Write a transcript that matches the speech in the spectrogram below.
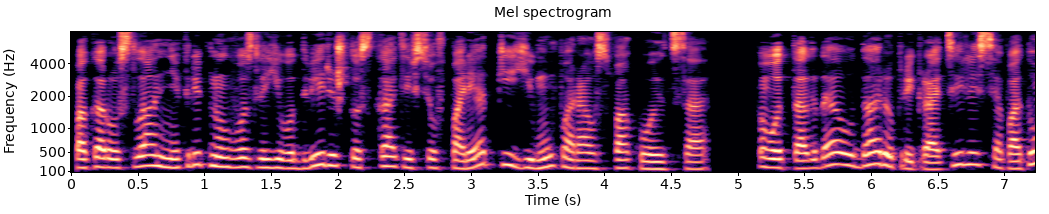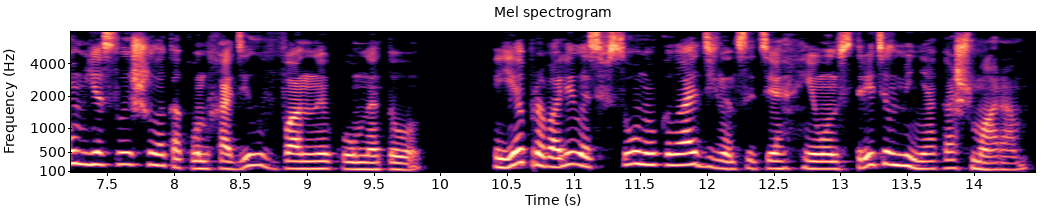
Пока Руслан не крикнул возле его двери, что с Катей все в порядке, ему пора успокоиться. Вот тогда удары прекратились, а потом я слышала, как он ходил в ванную комнату. Я провалилась в сон около одиннадцати, и он встретил меня кошмаром.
